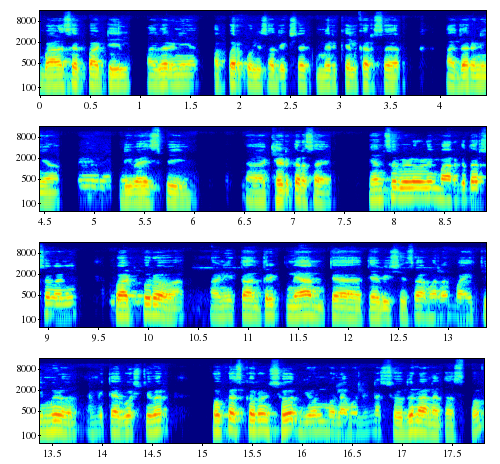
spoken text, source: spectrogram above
बाळासाहेब पाटील आदरणीय अप्पर पोलीस अधीक्षक मिरकेलकर सर आदरणीय डीवायएसपी खेडकर साहेब यांचं वेळोवेळी मार्गदर्शन आणि पाठपुरावा आणि तांत्रिक ज्ञान त्या त्याविषयीचं आम्हाला माहिती मिळून आम्ही त्या गोष्टीवर फोकस करून शोध घेऊन मुलामुलींना शोधून आणत असतो.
